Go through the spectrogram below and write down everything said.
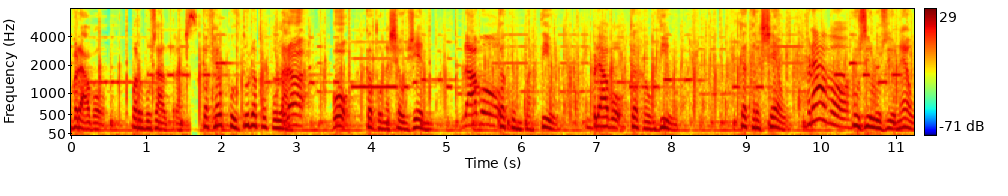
Bravo! Per vosaltres, que feu cultura popular. Bravo! Que coneixeu gent. Bravo! Que compartiu. Bravo! Que gaudiu. Que creixeu. Bravo! Que us il·lusioneu.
